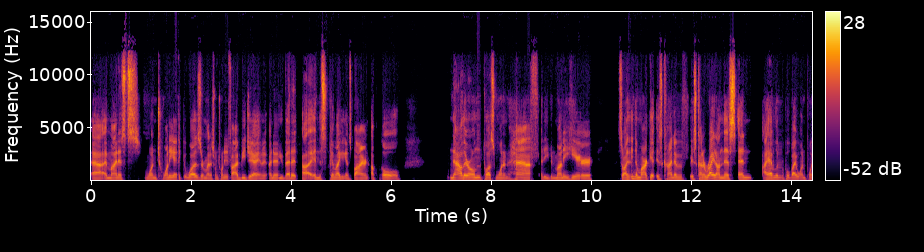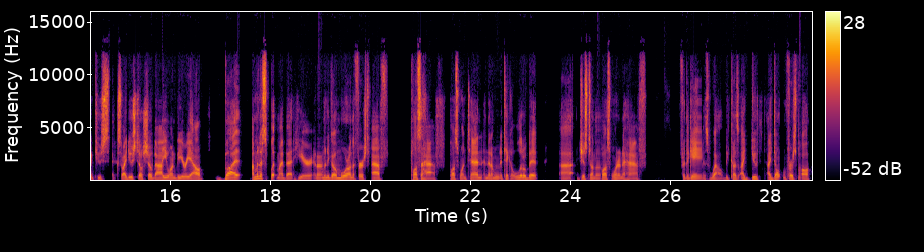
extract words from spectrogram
Uh, at minus 120, I think it was, or minus 125. BJ, I, I know you bet it uh, in the second leg against Bayern, up goal. Now they're only plus one and a half at even money here. So I think the market is kind of is kind of right on this. And I have Liverpool by 1.26. So I do still show value on Villarreal, but I'm going to split my bet here and I'm going to go more on the first half plus a half, plus 110. And then I'm going to take a little bit uh, just on the plus one and a half for the game as well, because I do, I don't, first of all,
